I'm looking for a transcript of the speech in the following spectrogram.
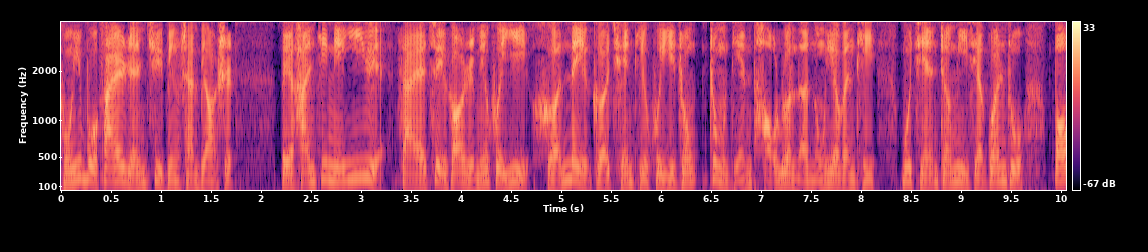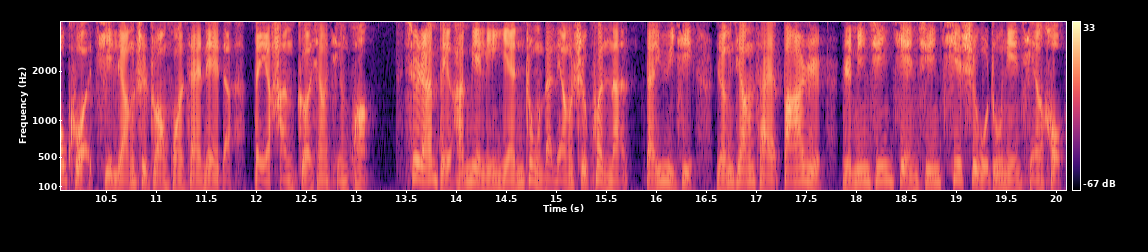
统一部发言人具炳山表示。北韩今年一月在最高人民会议和内阁全体会议中重点讨论了农业问题，目前正密切关注包括其粮食状况在内的北韩各项情况。虽然北韩面临严重的粮食困难，但预计仍将在八日人民军建军七十五周年前后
